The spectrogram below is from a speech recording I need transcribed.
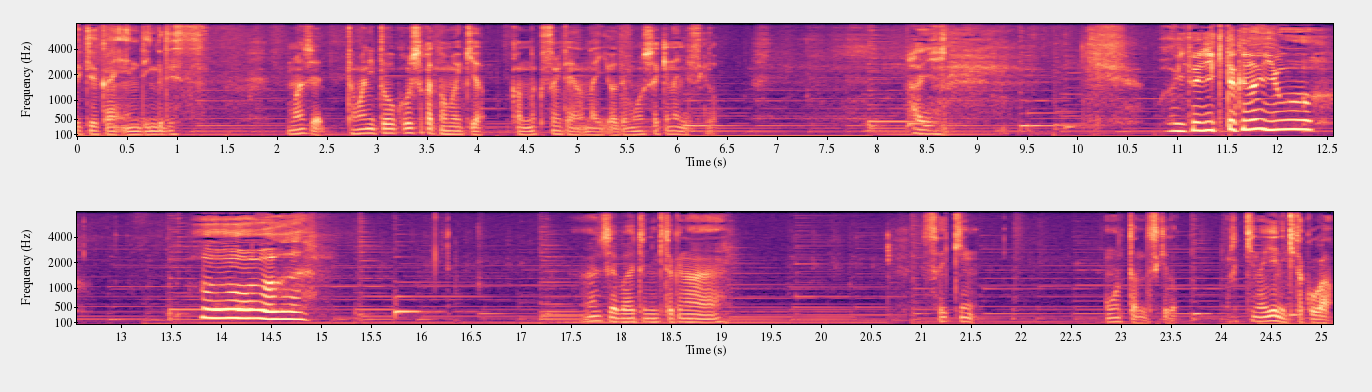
はい第69回エンディングです。マジでたまに投稿したかと思いきやこんなクソみたいな内容で申し訳ないんですけど。はい。バイトに行きたくないよ。マジでバイトに行きたくない。最近思ったんですけど昨日家に来た子が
